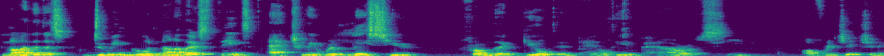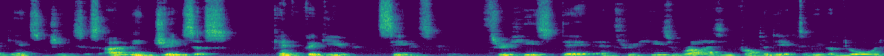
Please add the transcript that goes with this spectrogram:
Neither does doing good. None of those things actually release you from the guilt and penalty and power of sin, of rejection against Jesus. Only Jesus can forgive sins through his death and through his rising from the dead to be the Lord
